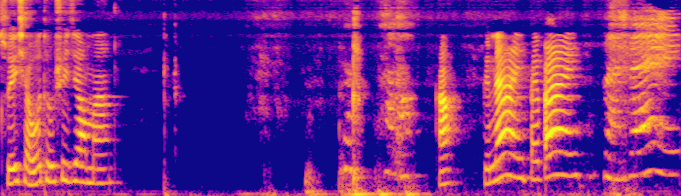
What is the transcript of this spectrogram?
所以小窝头睡觉吗？好，Good night，拜拜。拜拜。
